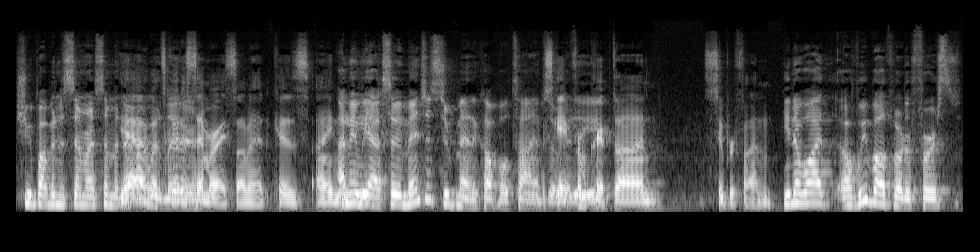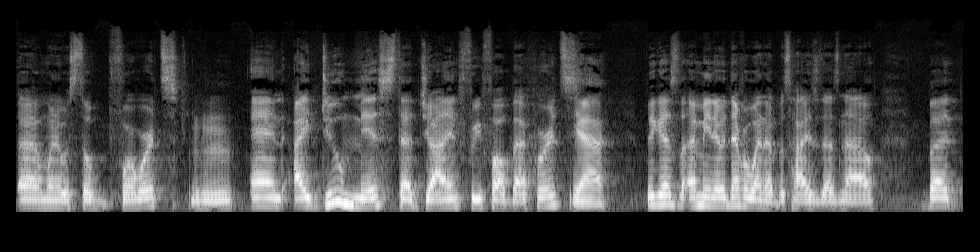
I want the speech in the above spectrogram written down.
Should we pop into Samurai Summit? Yeah, let's go to? Samurai Summit because I need. I mean, yeah. So we mentioned Superman a couple of times. Escape from. Krypton, super fun. You know what? Uh, we both rode it first um, when it was still forwards, hmm and I do miss that giant free fall backwards. Yeah, because I mean it never went up as high as it does now, but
